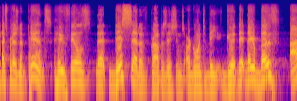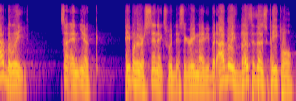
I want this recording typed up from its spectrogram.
Vice President Pence, who feels that this set of propositions are going to be good. They are both, I believe, so, and you know, people who are cynics would disagree maybe, but I believe both of those people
